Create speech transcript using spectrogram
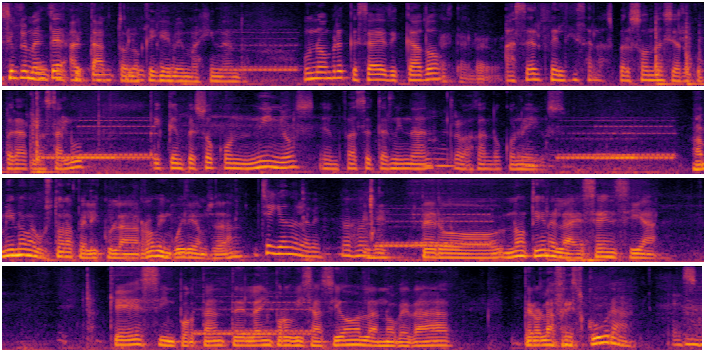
simplemente al tacto, lo que ella iba gusto. imaginando. Un hombre que se ha dedicado a hacer feliz a las personas y a recuperar la salud y que empezó con niños en fase terminal trabajando con ellos. A mí no me gustó la película Robin Williams, ¿verdad? Sí, yo no la vi. Ajá. pero no tiene la esencia que es importante, la improvisación, la novedad, pero la frescura. Eso.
